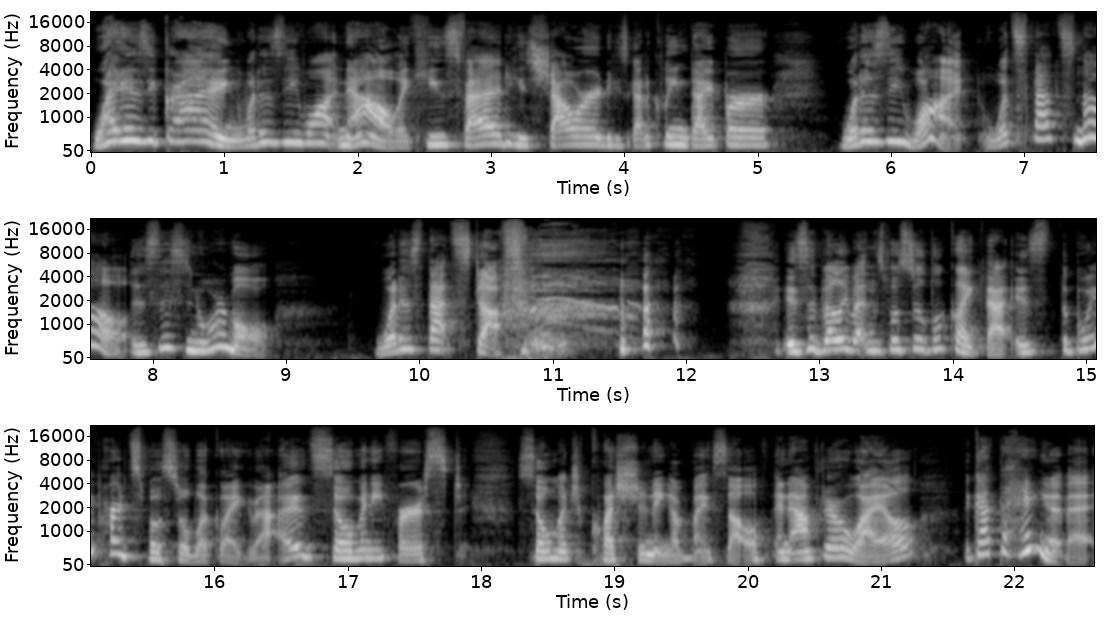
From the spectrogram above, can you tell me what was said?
why is he crying? What does he want now? Like he's fed, he's showered, he's got a clean diaper. What does he want? What's that smell? Is this normal? What is that stuff? is the belly button supposed to look like that? Is the boy part supposed to look like that? I had so many first, so much questioning of myself. And after a while, I got the hang of it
